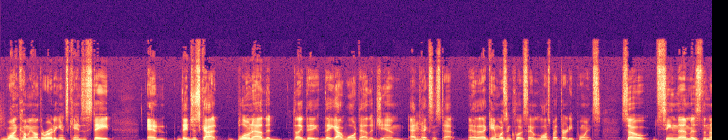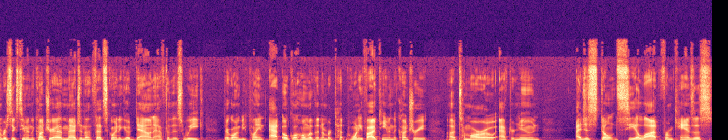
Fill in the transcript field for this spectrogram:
one coming on the road against Kansas State, and they just got blown out of the like they, they got walked out of the gym at Texas Tech. And that game wasn't close. They lost by 30 points. So seeing them as the number six team in the country, I imagine that that's going to go down after this week. They're going to be playing at Oklahoma, the number t- 25 team in the country, uh, tomorrow afternoon. I just don't see a lot from Kansas.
